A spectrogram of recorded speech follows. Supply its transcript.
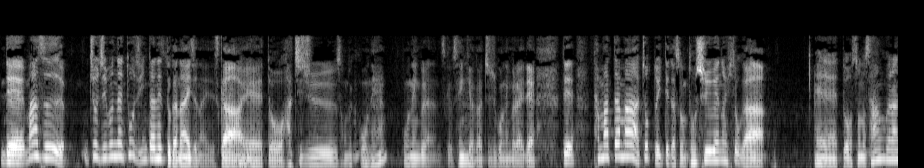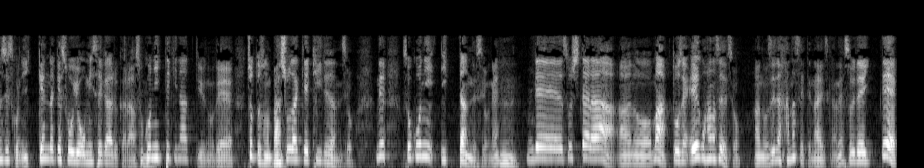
で、まず、一応自分なりに当時インターネットとかないじゃないですか。えっ、と、80、その時5年 ?5 年ぐらいなんですけど、1985年ぐらいで。で、たまたまちょっと行ってたその年上の人が、えっ、と、そのサンフランシスコに一軒だけそういうお店があるから、そこに行ってきなっていうので、ちょっとその場所だけ聞いてたんですよ。で、そこに行ったんですよね。で、そしたら、あの、まあ、当然英語話せるですよ。あの、全然話せてないですからね。それで行って、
